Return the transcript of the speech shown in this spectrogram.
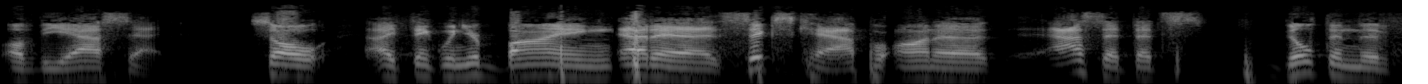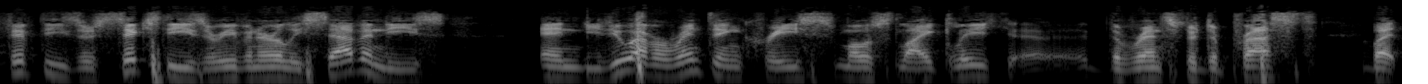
of the asset. So I think when you're buying at a six cap on a asset that's built in the 50s or 60s or even early 70s, and you do have a rent increase, most likely, uh, the rents are depressed, but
